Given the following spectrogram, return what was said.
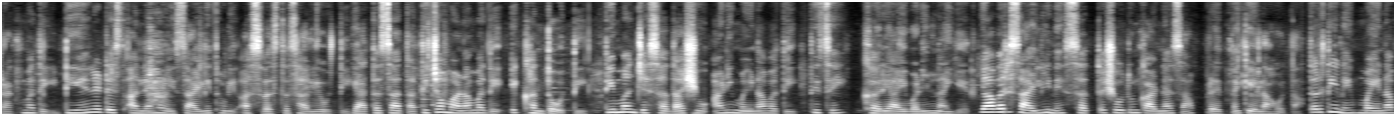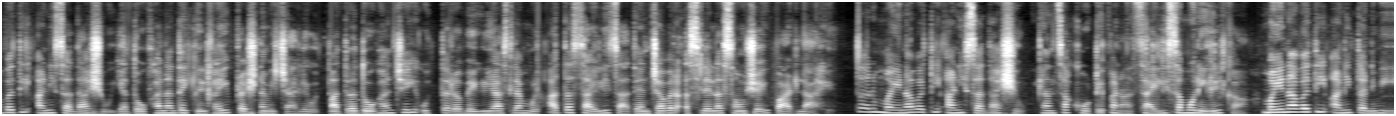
ट्रॅकमध्ये डी एन ए टेस्ट आल्यामुळे सायली थोडी अस्वस्थ झाली होती. यातच आता तिच्या मनामध्ये एक खंत होती. ती म्हणजे सदाशिव आणि मैनावती. तिचे खरे आईवडील नाही आहेत यावर सायलीने सत्य शोधून काढण्याचा प्रयत्न केला होता. तर तिने मैनावती आणि सदाशिव या दोघांना देखील काही प्रश्न विचारले होते. मात्र दोघांचेही उत्तरं वेगळी असल्यामुळे आता सायलीचा त्यांच्यावर असलेला संशय वाढला आहे. तर मैनावती आणि सदाशिव यांचा खोटेपणा सायलीसमोर येईल का? मैनावती आणि तन्वी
